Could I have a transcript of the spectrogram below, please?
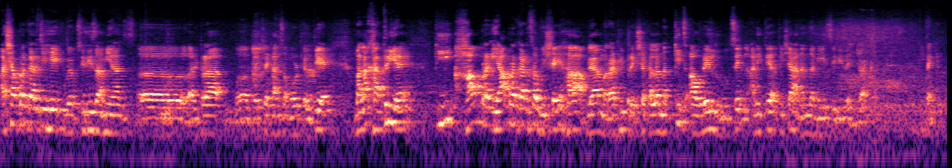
अशा प्रकारची ही एक वेब सिरीज आम्ही आज अल्ट्रा प्रेक्षकांसमोर आहे मला खात्री आहे की हा प्र या प्रकारचा विषय हा आपल्या मराठी प्रेक्षकाला नक्कीच आवडेल रुचेल आणि ते अतिशय आनंदाने ही सिरीज एन्जॉय करतील. Thank you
